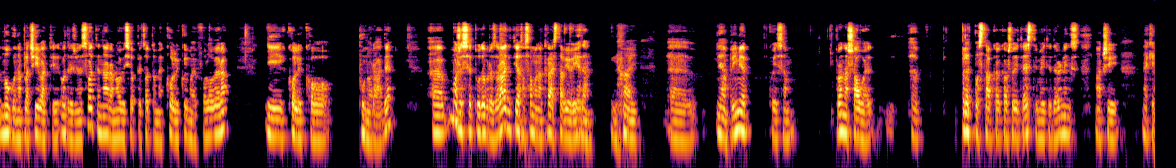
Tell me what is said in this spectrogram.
mogu naplaćivati određene svote, naravno ovisi opet o tome koliko imaju followera i koliko puno rade. E, može se tu dobro zaraditi, ja sam samo na kraj stavio jedan, naj, jedan primjer koji sam pronašao, ovo je e, pretpostavka, kao što vidite, estimated earnings, znači neke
